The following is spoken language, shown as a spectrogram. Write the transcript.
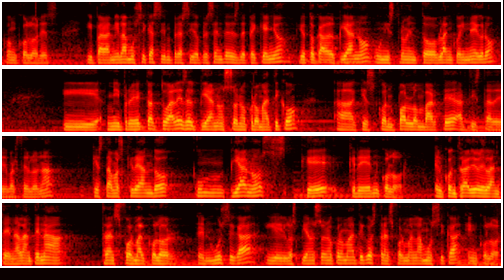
con colores. Y para mí la música siempre ha sido presente desde pequeño. Yo tocaba el piano, un instrumento blanco y negro, y mi proyecto actual es el piano sonocromático, que es con Paul Lombarte, artista de Barcelona, que estamos creando un, pianos que creen color. El contrario de la antena, la antena transforma el color en música y los pianos sonocromáticos transforman la música en color.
